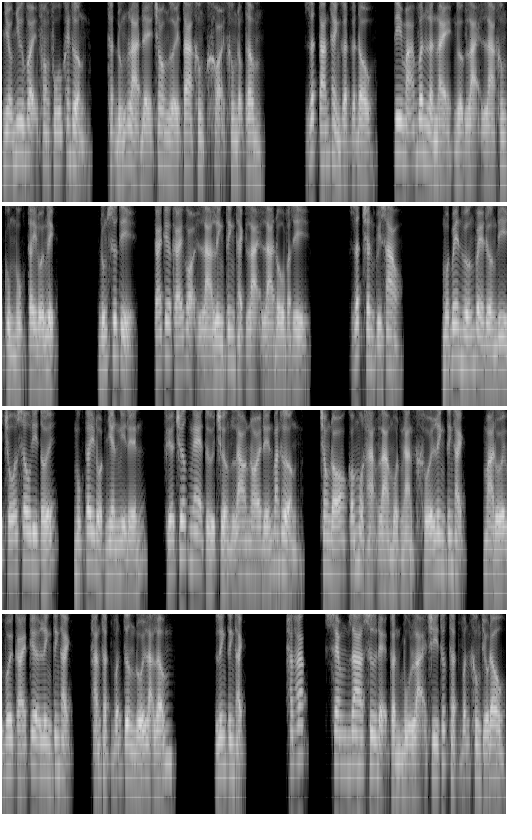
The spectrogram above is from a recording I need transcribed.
nhiều như vậy phong phú khen thưởng, thật đúng là để cho người ta không khỏi không động tâm. Rất tán thành gật gật đầu, Ti Mã Vân lần này ngược lại là không cùng mục tây đối nghịch. Đúng sư tỷ, cái kia cái gọi là linh tinh thạch lại là đồ vật gì? rất chân quý sao một bên hướng về đường đi chỗ sâu đi tới mục tây đột nhiên nghĩ đến phía trước nghe từ trưởng lao nói đến ban thưởng trong đó có một hạng là một ngàn khối linh tinh thạch, mà đối với cái kia linh tinh thạch, hắn thật vẫn tương đối lạ lẫm. Linh tinh thạch. Hắc hắc, xem ra sư đệ cần bù lại tri thức thật vẫn không thiếu đâu.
